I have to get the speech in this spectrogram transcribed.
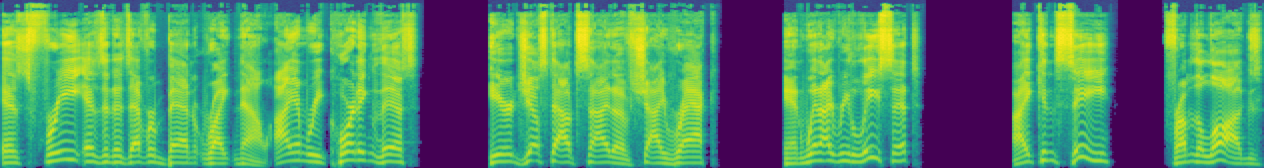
as free as it has ever been right now. I am recording this here just outside of Chiraq. And when I release it, I can see from the logs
